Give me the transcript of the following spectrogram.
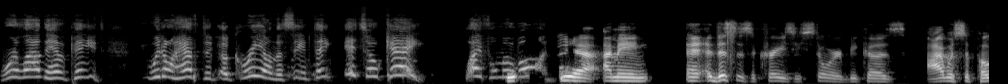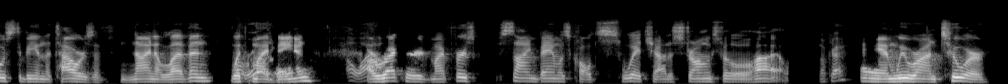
we're allowed to have opinions. We don't have to agree on the same thing. It's okay. Life will move on. Yeah, I mean, this is a crazy story because I was supposed to be in the towers of 9/11 with my really? band. Oh wow. record, my first signed band was called Switch out of Strongsville, Ohio. Okay. and we were on tour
